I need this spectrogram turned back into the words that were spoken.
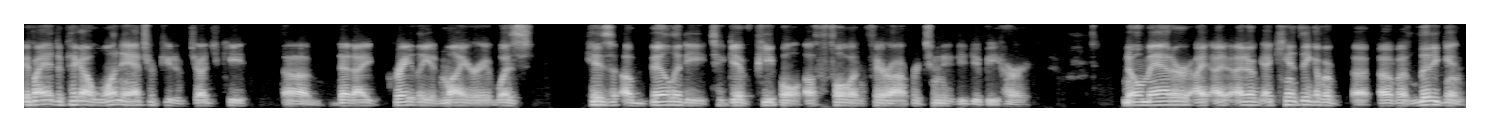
if I had to pick out one attribute of Judge Keith uh, that I greatly admire, it was his ability to give people a full and fair opportunity to be heard. No matter, I, I, I don't, I can't think of a of a litigant.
